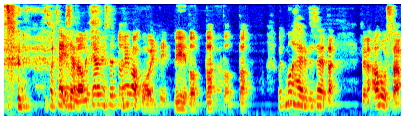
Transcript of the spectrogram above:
Mutta hei, siellä oli käynnistetty evakuointi. Niin, totta, totta. Mutta mua häiritti se, että siinä alussa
